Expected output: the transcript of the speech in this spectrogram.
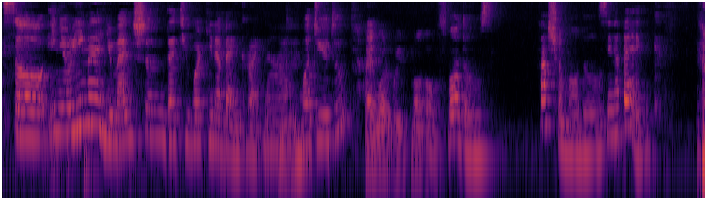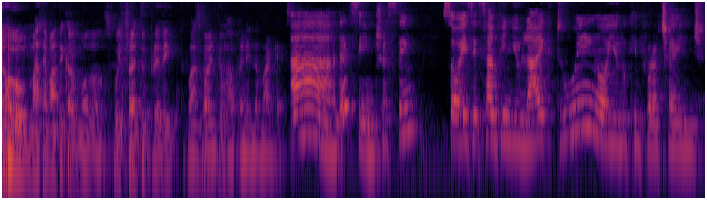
So, in your email, you mentioned that you work in a bank right now. Mm-hmm. What do you do? I work with models. Models. Fashion models in a bank. No, mathematical models. We try to predict what's going to happen in the markets. Ah, that's interesting. So, is it something you like doing or you're you looking for a change?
